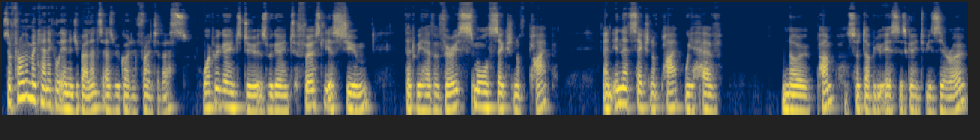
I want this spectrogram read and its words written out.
So from the mechanical energy balance, as we've got in front of us, what we're going to do is we're going to firstly assume that we have a very small section of pipe, and in that section of pipe we have no pump, so Ws is going to be zero,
